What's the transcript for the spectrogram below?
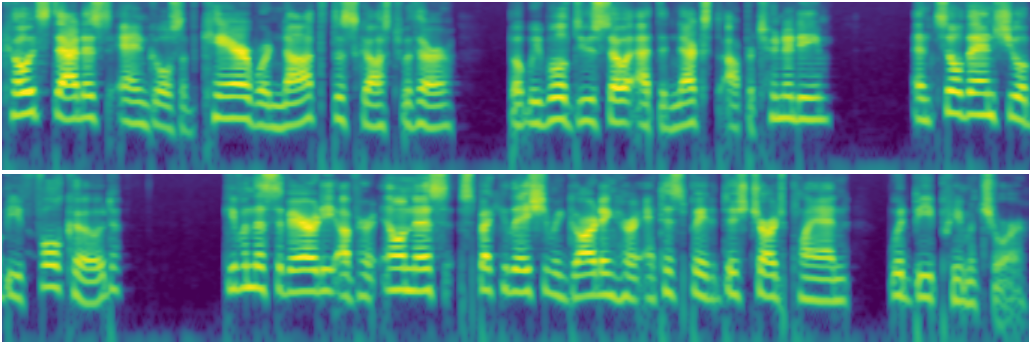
code status and goals of care were not discussed with her, but we will do so at the next opportunity. Until then, she will be full code. Given the severity of her illness, speculation regarding her anticipated discharge plan would be premature.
